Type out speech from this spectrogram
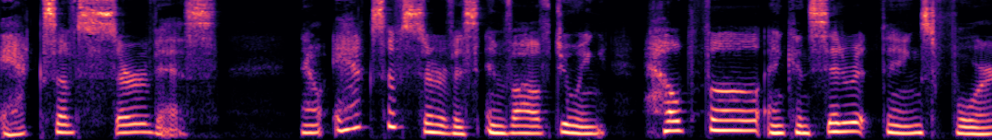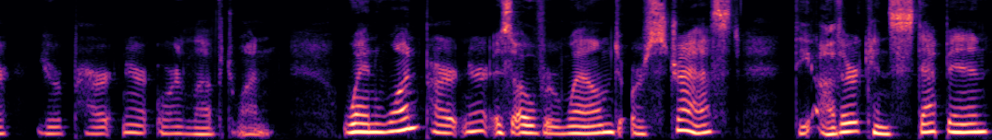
acts of service. Now, acts of service involve doing helpful and considerate things for your partner or loved one. When one partner is overwhelmed or stressed, the other can step in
